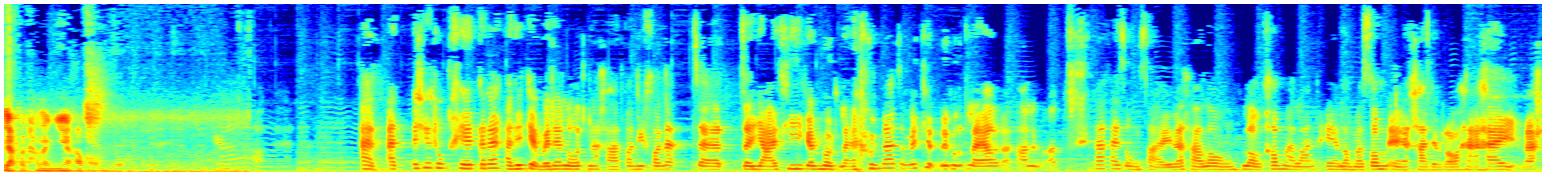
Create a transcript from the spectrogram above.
อยากจะทำอย่างนี้ยครับผมก็อาจอาจไม่ใช่ทุกเคสก็ได้ค่ะที่เก็บไว้ในรถนะคะ ตอนนี้เขาน่าจะจะย้ายที่กันหมดแล้ว น่าจะไม่เก็บในรถแล้วนะคะ หรือว่าถ้าใครสงสัยนะคะ ลองลองเข้ามาล้างแอร์ลองมาซ่อมแอร์ค่ะ เดี๋ยวเราหาให้นะค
